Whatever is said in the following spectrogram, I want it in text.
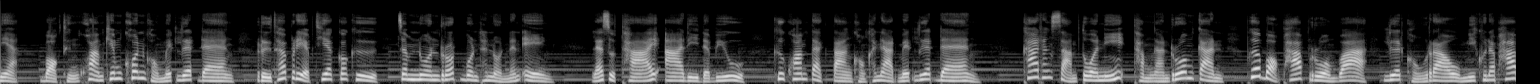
เนี่ยบอกถึงความเข้มข้นของเม็ดเลือดแดง หรือถ้าเปรียบเทียบก็คือจำนวนรถบนถนนนั่นเอง และสุดท้าย RDW คือความแตกต่างของขนาดเม็ดเลือดแดง ค่าทั้ง 3 ตัวนี้ทำงานร่วมกัน เพื่อบอกภาพรวมว่าเลือดของเรามีคุณภาพ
